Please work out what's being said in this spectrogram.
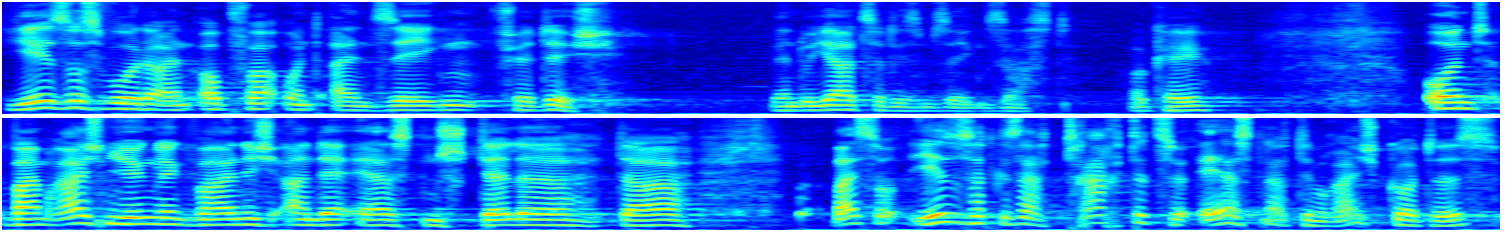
Jesus wurde ein Opfer und ein Segen für dich, wenn du Ja zu diesem Segen sagst. Okay? Und beim reichen Jüngling war er nicht an der ersten Stelle da. Weißt du, Jesus hat gesagt, trachtet zuerst nach dem Reich Gottes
